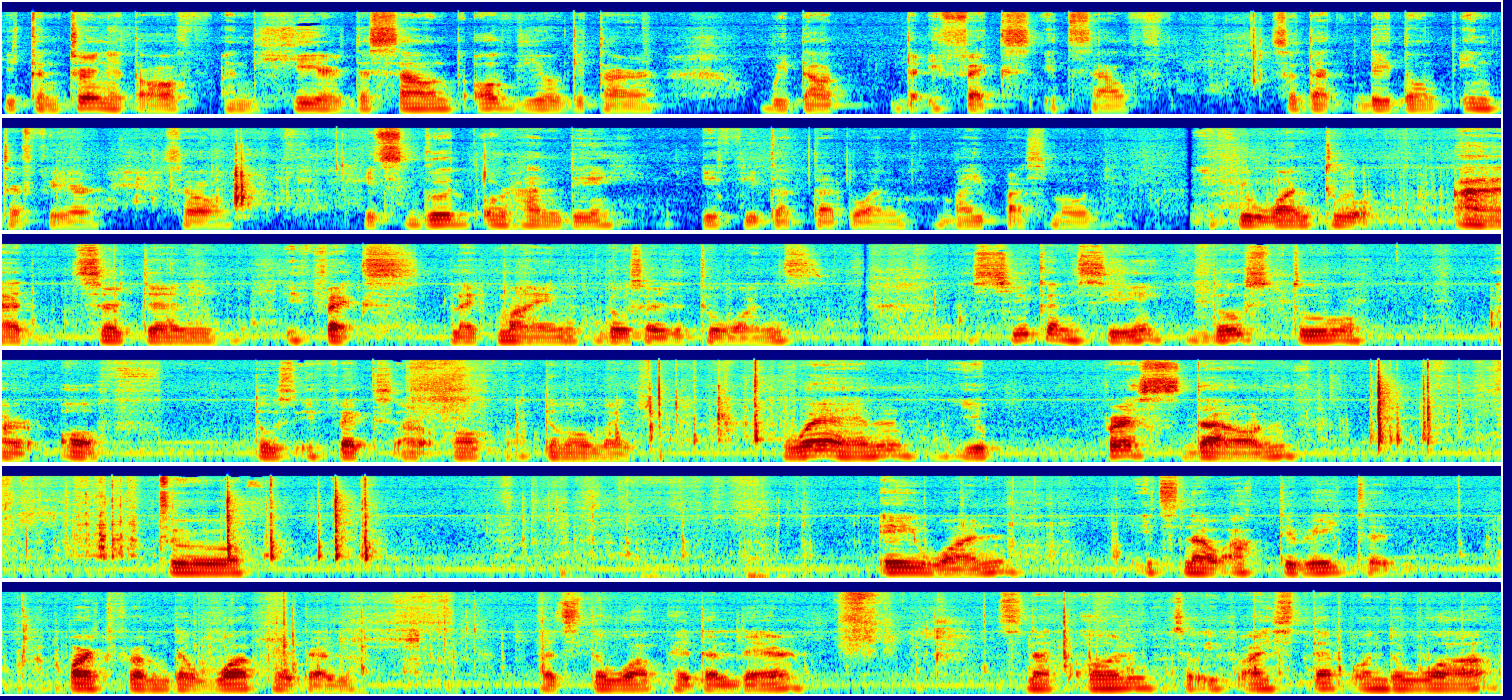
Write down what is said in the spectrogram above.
You can turn it off and hear the sound of your guitar without the effects itself so that they don't interfere. So it's good or handy if you got that one bypass mode. If you want to add certain effects like mine those are the two ones. As you can see those two are off. Those effects are off at the moment. When you press down to A1 it's now activated. Apart from the wah pedal that's the wah pedal there. It's not on so if I step on the wah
